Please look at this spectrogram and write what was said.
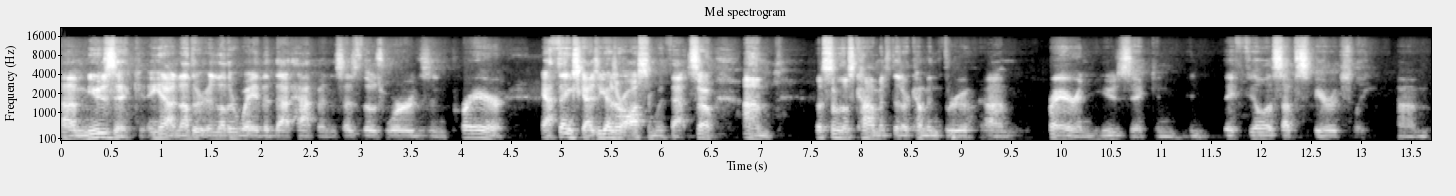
uh, music. Yeah, another another way that that happens as those words and prayer. Yeah, thanks guys. You guys are awesome with that. So um, some of those comments that are coming through um, prayer and music and, and, they fill us up spiritually. Um,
